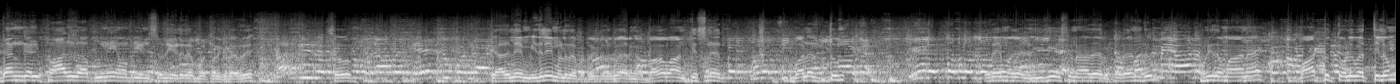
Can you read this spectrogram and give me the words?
இடங்கள் பாதுகாப்பு இணையம் அப்படின்னு சொல்லி எழுதப்பட்டிருக்கிறது. ஸோ அதுலேயும் இதுலேயும் எழுதப்பட்டிருக்கிறது பாருங்கள் பகவான் கிருஷ்ணர் வளர்த்தும் இறைமகள் இங்கேசுநாதர் பிறந்தும் புனிதமான மாட்டுத் தொழுவத்திலும்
